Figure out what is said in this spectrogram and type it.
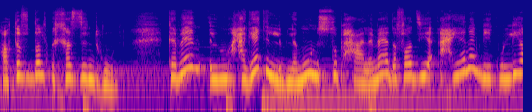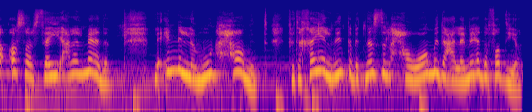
هتفضل تخزن دهون. كمان الحاجات اللي بليمون الصبح على معدة فاضية أحيانا بيكون ليها أثر سيء على المعدة لأن الليمون حامض. فتخيل إن أنت بتنزل حوامض على معدة فاضية.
